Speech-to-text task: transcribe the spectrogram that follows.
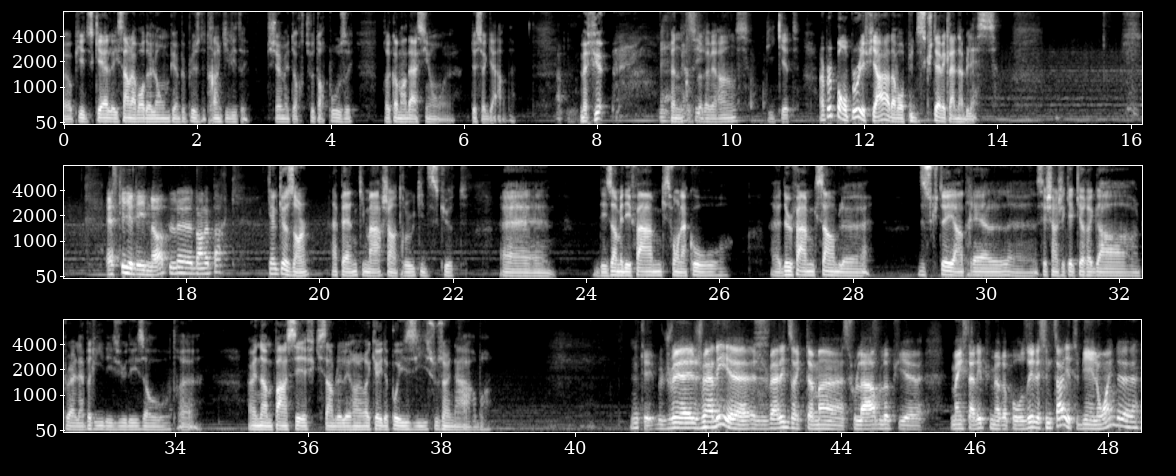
euh, au pied duquel il semble avoir de l'ombre et un peu plus de tranquillité. Si jamais tu veux te reposer. Recommandation euh, de ce garde. Monsieur, fait une courte révérence, puis il quitte. Un peu pompeux et fier d'avoir pu discuter avec la noblesse. Est-ce qu'il y a des nobles euh, dans le parc? Quelques-uns, à peine, qui marchent entre eux, qui discutent. Euh, des hommes et des femmes qui se font la cour. Euh, deux femmes qui semblent euh, discuter entre elles, s'échanger quelques regards, un peu à l'abri des yeux des autres. Un homme pensif qui semble lire un recueil de poésie sous un arbre. Ok, je vais, je vais aller, je vais aller directement sous l'arbre, puis m'installer puis me reposer. Le cimetière, est-tu bien loin de. Euh,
